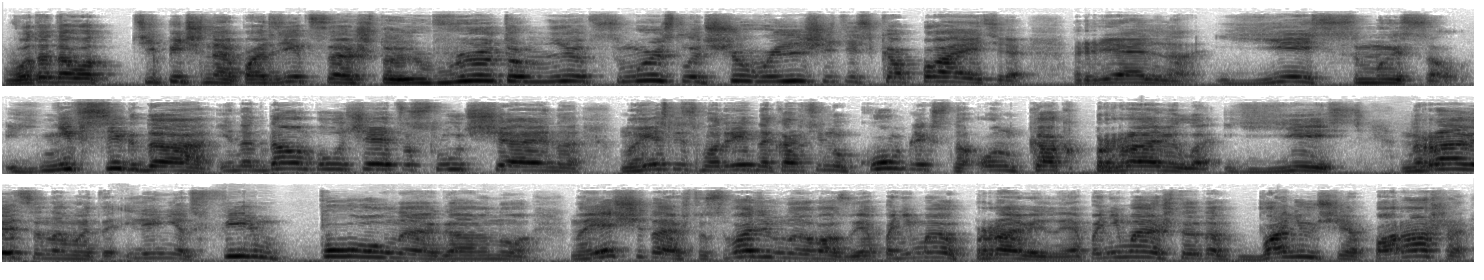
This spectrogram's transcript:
Вот это вот типичная позиция, что и в этом нет смысла, что вы ищетесь, копаете. Реально, есть смысл. Не всегда, иногда он получается случайно, но если смотреть на картину комплексно, он, как правило, есть. Нравится нам это или нет, фильм полное говно. Но я считаю, что свадебную вазу я понимаю правильно. Я понимаю, что это вонючая параша,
